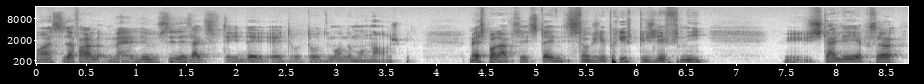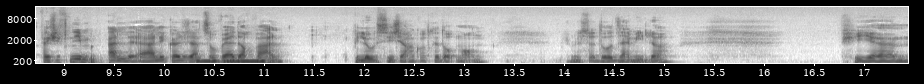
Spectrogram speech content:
Ouais, ces affaires-là. Mais il y a aussi des activités, d'être autour du monde de mon âge. puis- Mais c'est pas grave, c'était une décision que j'ai prise, puis je l'ai fini. Puis j'étais allé après ça. Fait que j'ai fini à l'école Jeanne Sauvé à Dorval. Puis là aussi, j'ai rencontré d'autres mondes. Je me suis fait d'autres amis là. Puis euh,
